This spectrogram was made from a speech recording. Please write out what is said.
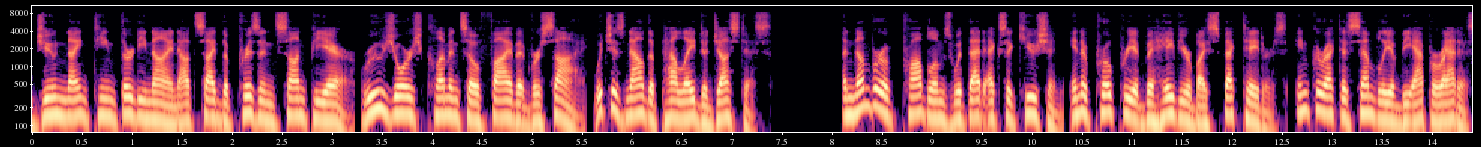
June 1939 outside the prison Saint-Pierre, Rue Georges Clemenceau 5 at Versailles, which is now the Palais de Justice. A number of problems with that execution inappropriate behavior by spectators, incorrect assembly of the apparatus,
